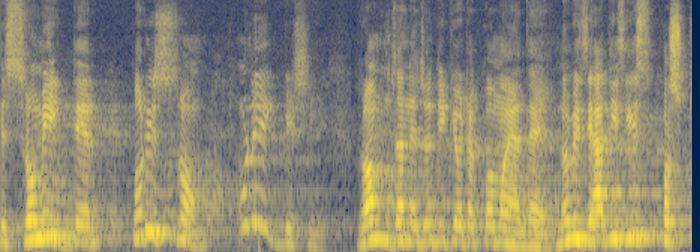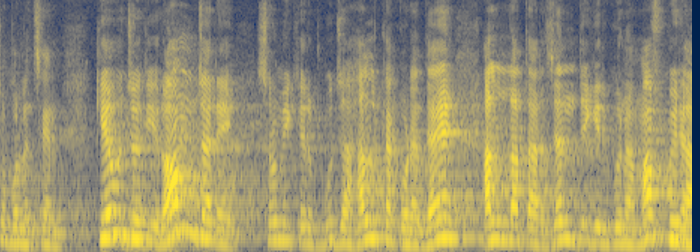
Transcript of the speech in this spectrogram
এই শ্রমিকদের পরিশ্রম অনেক বেশি। রমজানে যদি কেউ এটা কমায়া দেয়, নবীজি হাদিস স্পষ্ট বলেছেন, কেউ যদি রমজানে শ্রমিকের বোঝা হালকা করে দেয়, আল্লাহ তার জেন্দিগির গুণা মাফ কইরা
